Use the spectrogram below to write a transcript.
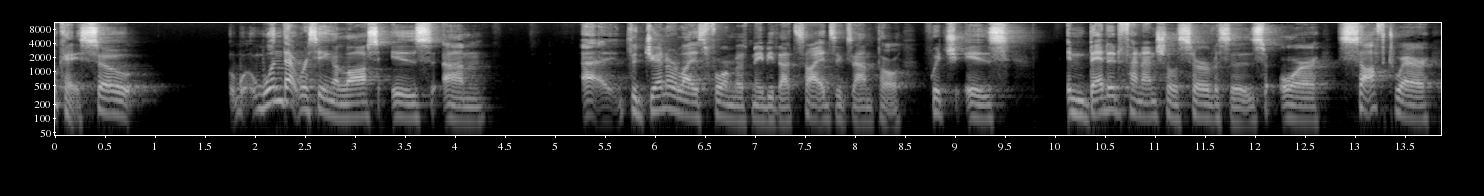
Okay, so one that we're seeing a lot is um, uh, the generalized form of maybe that sides example, which is embedded financial services or software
